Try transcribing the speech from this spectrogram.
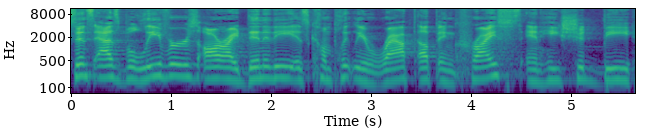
Since as believers, our identity is completely wrapped up in Christ, and He should be,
